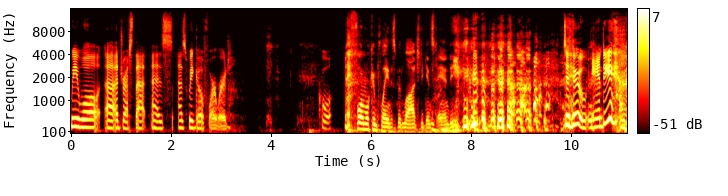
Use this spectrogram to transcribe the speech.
we will uh, address that as as we go forward. Cool. A formal complaint has been lodged against Andy. To who? Andy?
